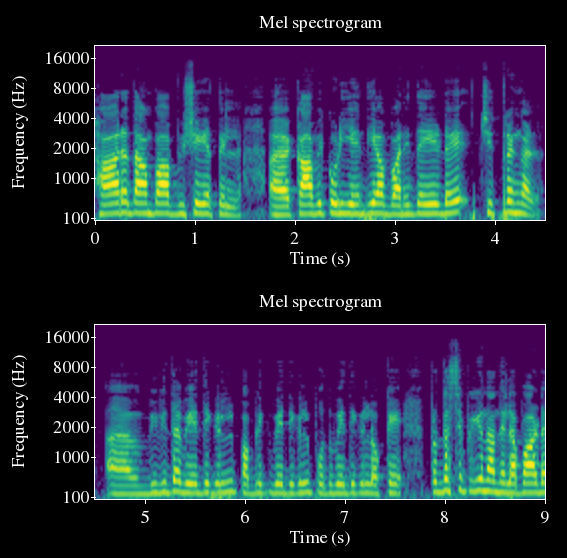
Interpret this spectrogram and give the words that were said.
ഭാരതാംബ വിഷയത്തിൽ കാവിക്കൊടി ഏന്തിയ വനിതയുടെ ചിത്രങ്ങൾ വിവിധ വേദികളിൽ പബ്ലിക് വേദികളിൽ പൊതുവേദികളിലൊക്കെ പ്രദർശിപ്പിക്കുന്ന നിലപാട്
